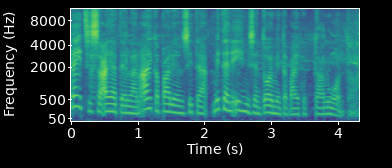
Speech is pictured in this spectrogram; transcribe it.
Sveitsissä ajatellaan aika paljon sitä, miten ihmisen toiminta vaikuttaa luontoon.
